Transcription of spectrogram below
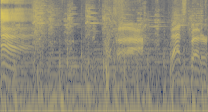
Ah. Ah, that's better.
